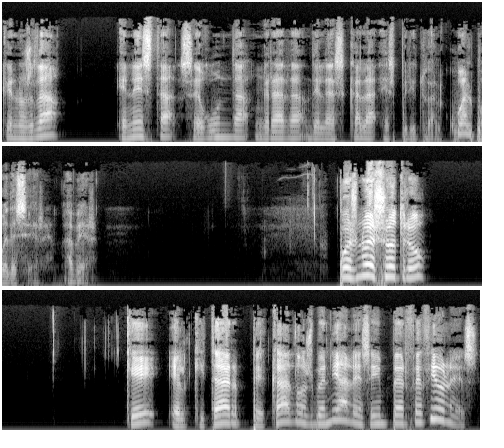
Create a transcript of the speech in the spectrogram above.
que nos da en esta segunda grada de la escala espiritual. ¿Cuál puede ser? A ver. Pues no es otro que el quitar pecados veniales e imperfecciones.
